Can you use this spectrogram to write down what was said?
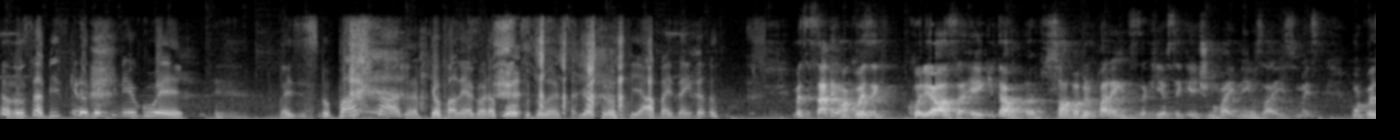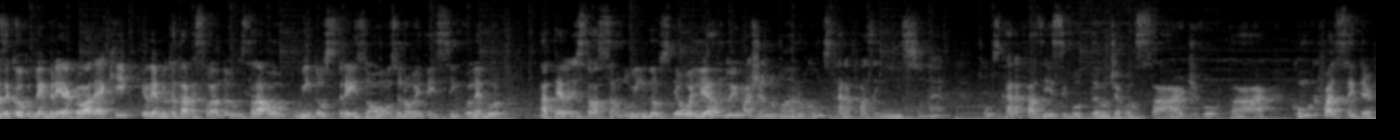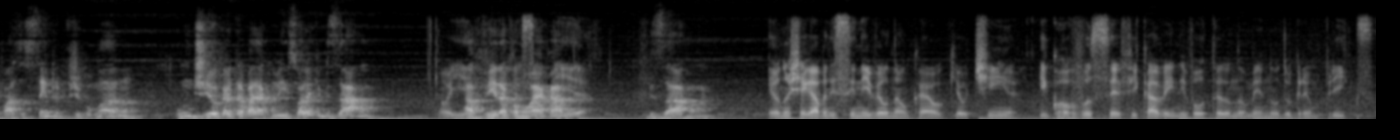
Eu não sabia escrever que nem o Gue. Mas isso no passado, né? Porque eu falei agora há pouco do lance de atrofiar, mas ainda não. Mas você sabe uma coisa curiosa? Então, só pra abrir um parênteses aqui, eu sei que a gente não vai nem usar isso, mas uma coisa que eu lembrei agora é que eu lembro que eu tava instalando, instalava o Windows 3.11 95. Eu lembro na tela de instalação do Windows, eu olhando e imaginando, mano, como os caras fazem isso, né? Como os caras fazem esse botão de avançar, de voltar? Como que faz essa interface? Eu sempre fico, mano, um dia eu quero trabalhar com isso. Olha que bizarro. A vida como é, cara? Bizarro, né? Eu não chegava nesse nível não, Caio. O que eu tinha, igual você ficava indo e voltando no menu do Grand Prix,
